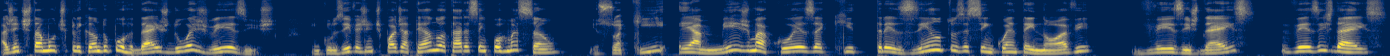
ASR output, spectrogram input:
a gente está multiplicando por 10 duas vezes. Inclusive, a gente pode até anotar essa informação. Isso aqui é a mesma coisa que 359 vezes 10 vezes 10.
